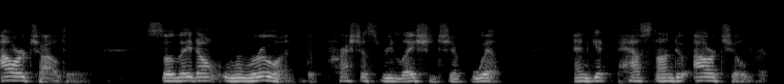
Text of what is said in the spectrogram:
our childhood so they don't ruin the precious relationship with and get passed on to our children.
